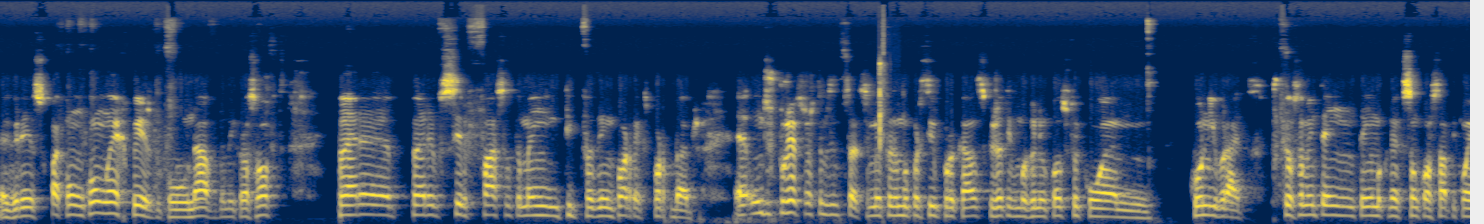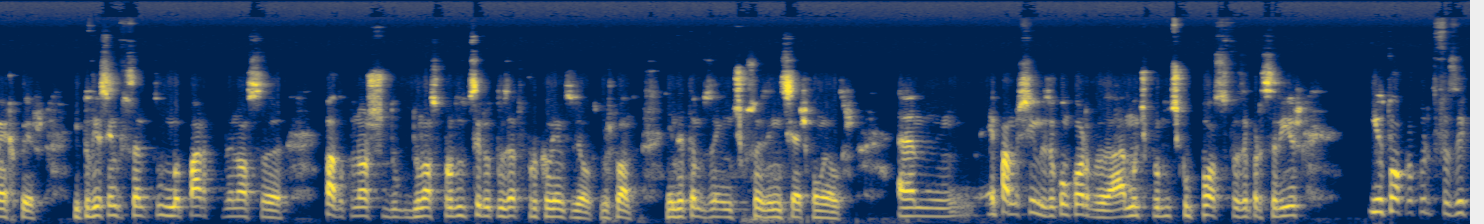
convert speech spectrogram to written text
Agresso, pá, com, com ERPs, com o NAV da Microsoft, para, para ser fácil também tipo, fazer import e export de dados. Uh, um dos projetos que nós estamos interessados também fazer uma parceria por acaso, que eu já tive uma reunião com eles, foi com a, com a Unibright, porque eles também têm, têm uma conexão com SAP e com ERPs. E podia ser interessante uma parte da nossa pá, do, que nós, do, do, nosso produto ser utilizado por clientes deles. Mas pronto, ainda estamos em discussões iniciais com eles. Um, epá, mas sim, mas eu concordo, há muitos produtos que eu posso fazer parcerias e eu estou à procura de fazer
